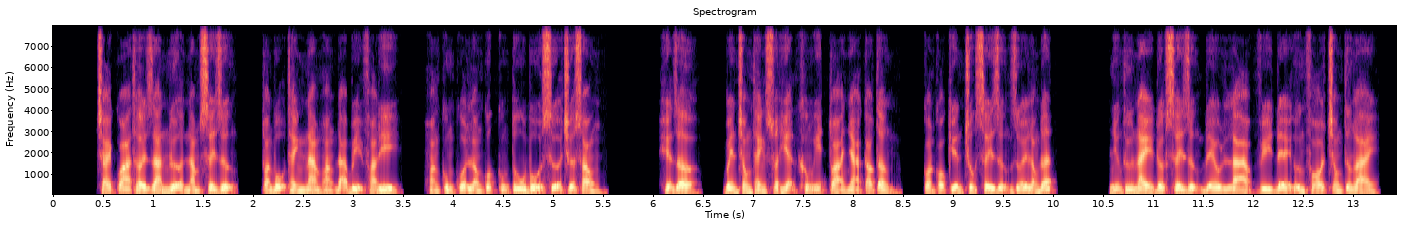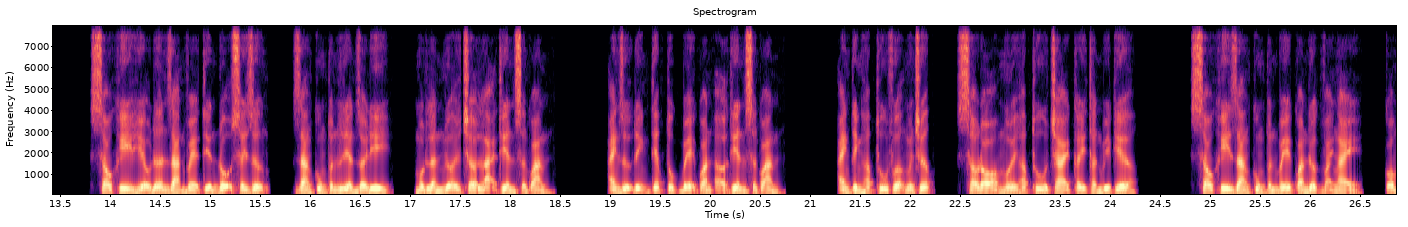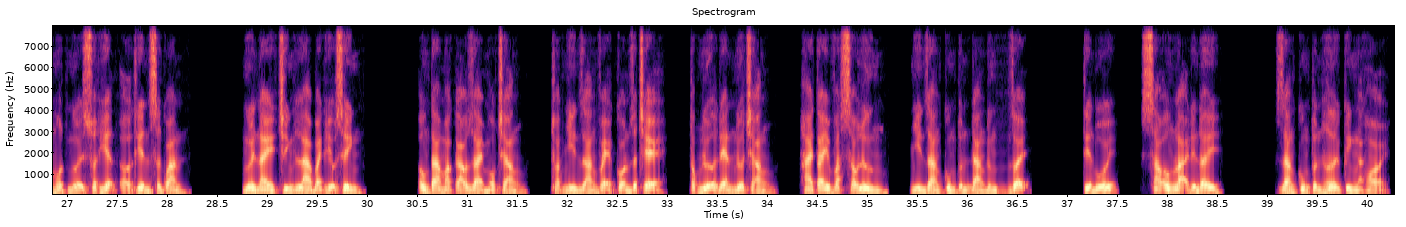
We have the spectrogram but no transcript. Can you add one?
Trải qua thời gian nửa năm xây dựng, toàn bộ thành nam hoang đã bị phá đi, hoàng cung của long quốc cũng tu bổ sửa chữa xong. Hiện giờ, bên trong thành xuất hiện không ít tòa nhà cao tầng, còn có kiến trúc xây dựng dưới lòng đất những thứ này được xây dựng đều là vì để ứng phó trong tương lai. Sau khi hiểu đơn giản về tiến độ xây dựng, giang cung tuấn liền rời đi, một lần nữa trở lại thiên sơn quan. Anh dự định tiếp tục bể quan ở thiên sơn quan. Anh tính hấp thu phượng nguyên trước, sau đó mới hấp thu trái cây thần bí kia. Sau khi giang cung tuấn bế quan được vài ngày, có một người xuất hiện ở thiên sơn quan. Người này chính là bách hiệu sinh. Ông ta mặc áo dài màu trắng, thoạt nhìn dáng vẻ còn rất trẻ, tóc nửa đen nửa trắng, hai tay vắt sau lưng, nhìn giang cung tuấn đang đứng dậy. Tiền bối, sao ông lại đến đây? Giang cung tuấn hơi kinh ngạc hỏi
